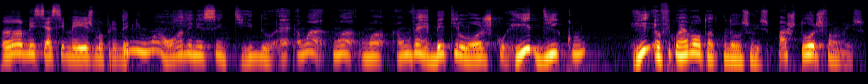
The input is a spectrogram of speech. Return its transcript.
ame-se a si mesmo primeiro. Não tem nenhuma ordem nesse sentido. É, uma, uma, uma, é um verbete lógico ridículo, Eu fico revoltado quando eu ouço isso. Pastores falando isso.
